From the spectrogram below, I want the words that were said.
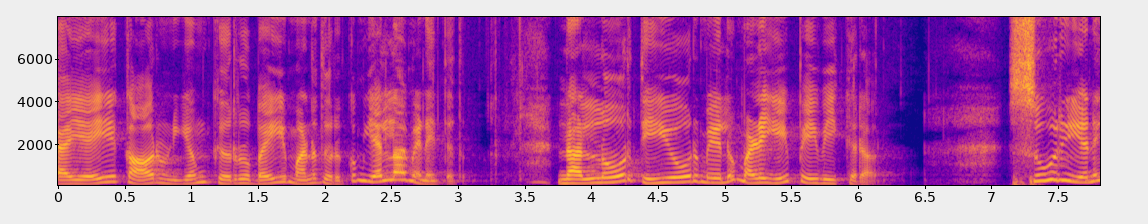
தயை காருண்யம் கிருபை மனதுருக்கும் எல்லாம் இணைத்தது நல்லோர் தீயோர் மேலும் மழையை பெய்விக்கிறார். சூரியனை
